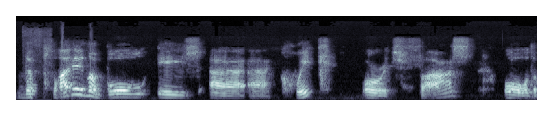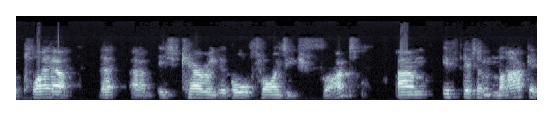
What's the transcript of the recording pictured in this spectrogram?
the play of the ball is uh, uh, quick or it's fast, or the player that um, is carrying the ball finds his front, um, if there's a marker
